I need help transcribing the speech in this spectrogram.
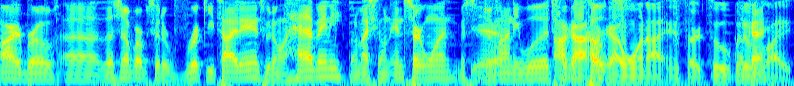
all right, bro. Uh, let's jump over to the rookie tight ends. We don't have any, but I'm actually gonna insert one, Mr. Yeah. Jelani Woods for I got, I got one I insert too, but Okay. it was like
